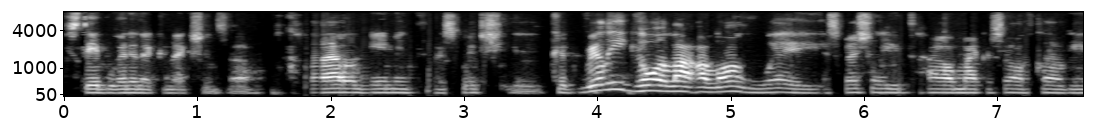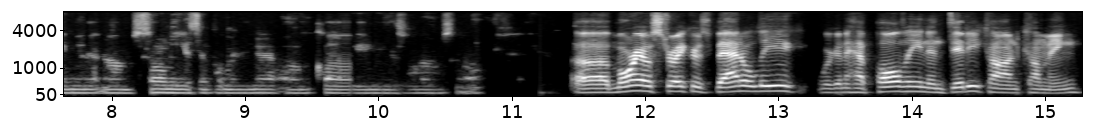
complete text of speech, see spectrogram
stable internet connection. So cloud gaming for Switch could really go a lot a long way, especially how Microsoft cloud gaming and um, Sony is implementing their um, cloud gaming as well. So uh, Mario Strikers Battle League. We're gonna have Pauline and Diddy Kong coming.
